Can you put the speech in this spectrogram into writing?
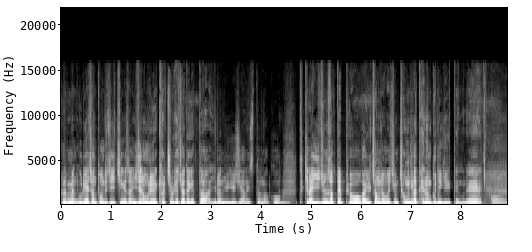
그러면 우리의 전통적 지지층에서는 이제는 우리는 결집을 해줘야 되겠다 이런 위기의식이 하나 있었던 것 같고 특히나 이준석 대표가 일정 정도 지금 정리가 되는 분위기이기 때문에 어.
